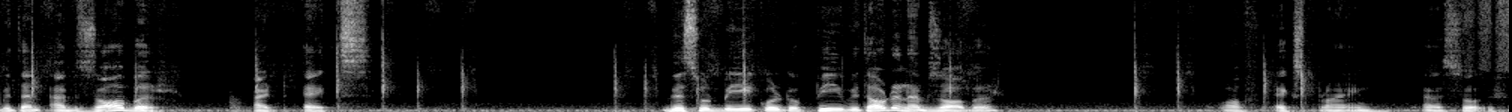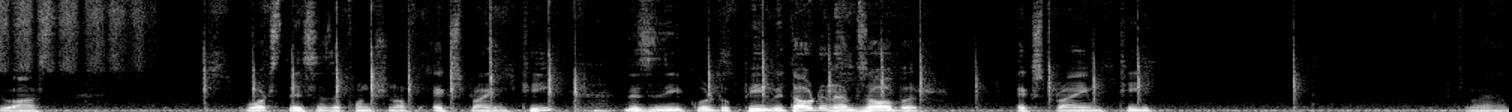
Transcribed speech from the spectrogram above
with an absorber at x this would be equal to P without an absorber of x prime. Uh, so if you ask what is this as a function of x prime t this is equal to P without an absorber x prime t well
